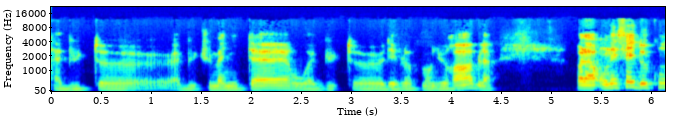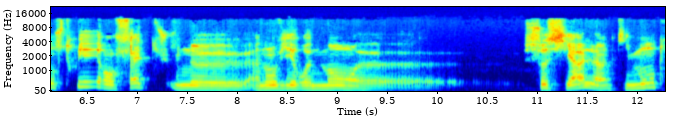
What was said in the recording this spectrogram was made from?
à but, euh, à but humanitaire ou à but euh, développement durable voilà, on essaye de construire en fait un environnement euh, social hein, qui montre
